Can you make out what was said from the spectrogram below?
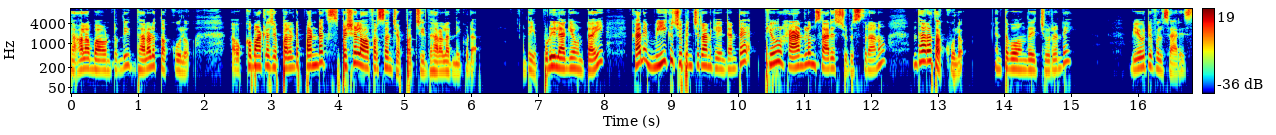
చాలా బాగుంటుంది. ధరలు తక్కువలో. ఒక్క మాటలో చెప్పాలంటే పండగ స్పెషల్ ఆఫర్స్ అని చెప్పచ్చు ఈ ధరలన్నీ కూడా. అంటే ఎప్పుడు ఇలాగే ఉంటాయి. కానీ మీకు చూపించడానికి ఏంటంటే ప్యూర్ హ్యాండ్లూమ్ శారీస్ చూపిస్తున్నాను. ధర తక్కువలో. ఎంత బాగుందో ఇది చూడండి. Beautiful sarees.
